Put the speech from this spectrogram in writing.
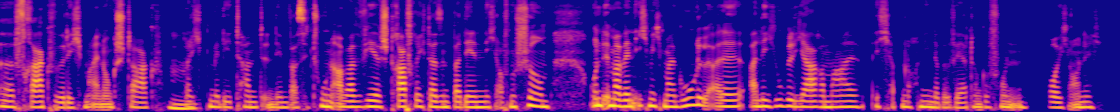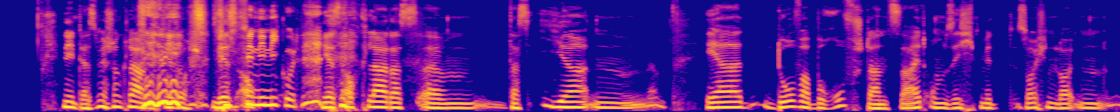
äh, fragwürdig meinungsstark, hm. recht militant in dem, was sie tun. Aber wir Strafrichter sind bei denen nicht auf dem Schirm. Und immer wenn ich mich mal google, alle, alle Jubeljahre mal, ich habe noch nie eine Bewertung gefunden. Brauche ich auch nicht. Nee, das ist mir schon klar. Finde ich nicht gut. Mir ist auch klar, dass, ähm, dass ihr ein eher dover Berufsstand seid, um sich mit solchen Leuten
